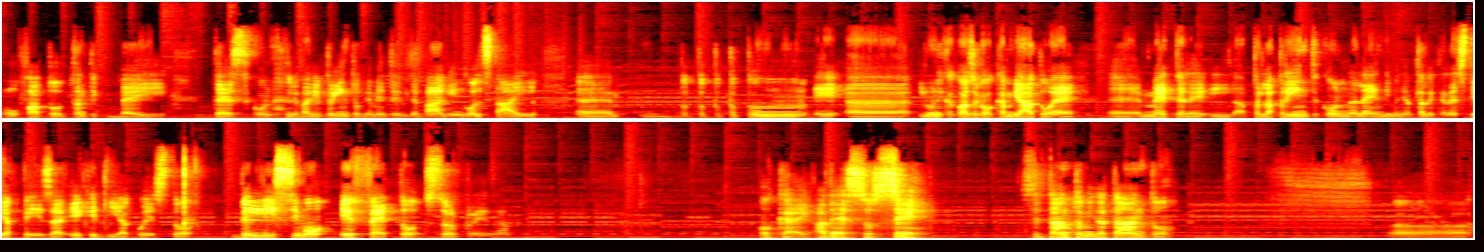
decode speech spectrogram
ho, fatto tanti bei test con le varie print, ovviamente il debugging old style eh, e eh, l'unica cosa che ho cambiato è eh, mettere il, la print con l'end in maniera tale che resti appesa e che dia questo bellissimo effetto sorpresa. Ok, adesso se, se tanto mi dà tanto, uh,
